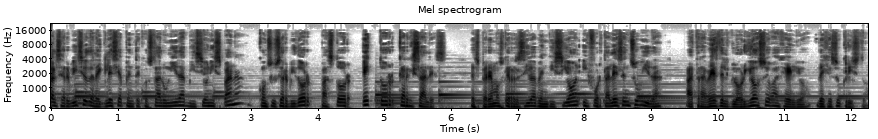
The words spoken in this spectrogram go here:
al servicio de la Iglesia Pentecostal Unida Visión Hispana con su servidor, Pastor Héctor Carrizales. Esperemos que reciba bendición y fortaleza en su vida a través del glorioso Evangelio de Jesucristo.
